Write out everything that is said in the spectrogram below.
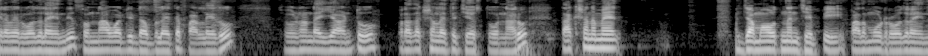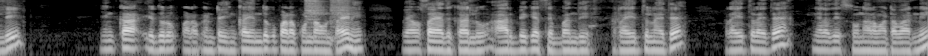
ఇరవై రోజులైంది. సున్నా వడ్డీ డబ్బులు అయితే పడలేదు. చూడండి అయ్యా అంటూ ప్రదక్షిణలు అయితే చేస్తూ ఉన్నారు. తక్షణమే జమ అవుతుందని చెప్పి పదమూడు రోజులైంది. ఇంకా ఎదురు పడ అంటే ఇంకా ఎందుకు పడకుండా ఉంటాయని వ్యవసాయ అధికారులు ఆర్బీకే సిబ్బంది రైతులనైతే రైతులైతే నిలదీస్తున్నారన్నమాట వారిని.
